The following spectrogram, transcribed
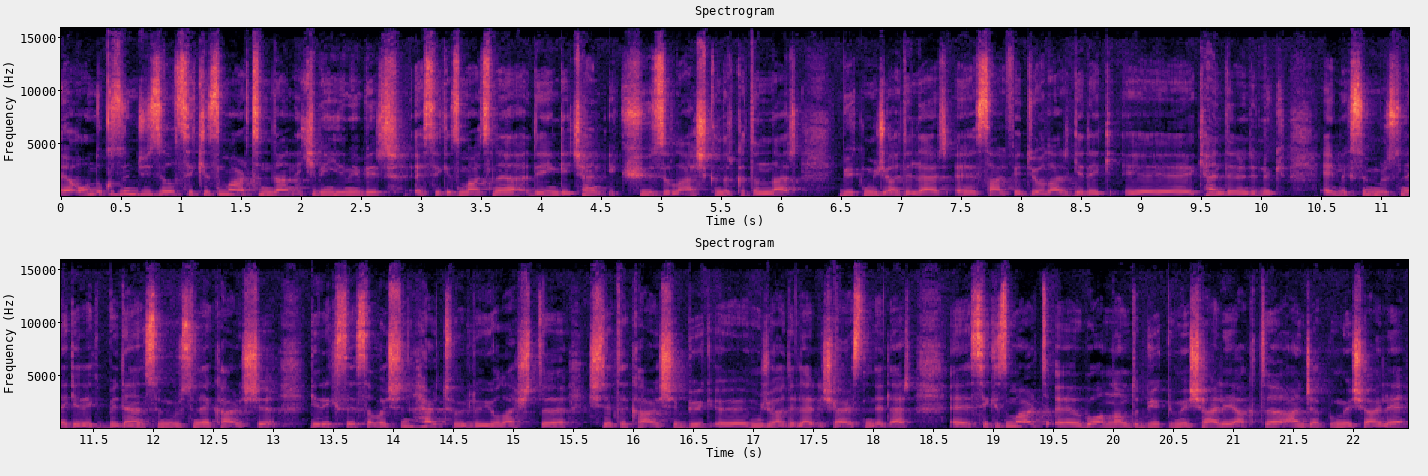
E, 19. yüzyıl 8 Mart'ından 2021 e, 8 Mart'ına değin geçen 200 yılı aşkındır kadınlar büyük mücadeleler e, sarf ediyorlar. Gerek e, kendilerine dönük emek sömürüsüne gerek beden sömürüsüne karşı gerekse savaşın her türlü yol açtığı şiddete karşı büyük e, mücadeleler içerisindeler. E, 8 Mart e, bu anlamda büyük bir meşale yaktı. Ancak bu meşale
